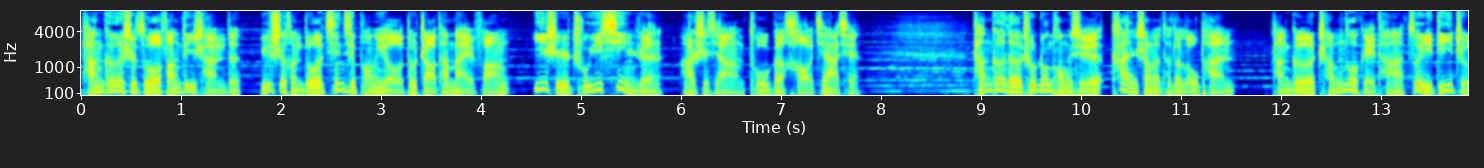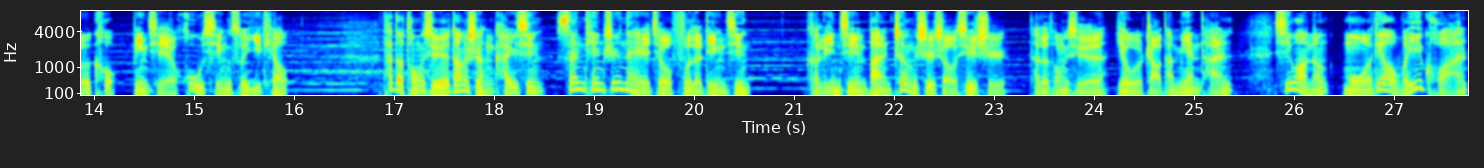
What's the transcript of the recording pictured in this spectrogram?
堂哥是做房地产的，于是很多亲戚朋友都找他买房，一是出于信任，二是想图个好价钱。堂哥的初中同学看上了他的楼盘，堂哥承诺给他最低折扣，并且户型随意挑。他的同学当时很开心，三天之内就付了定金。可临近办正式手续时，他的同学又找他面谈，希望能抹掉尾款。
